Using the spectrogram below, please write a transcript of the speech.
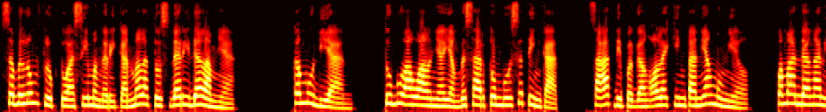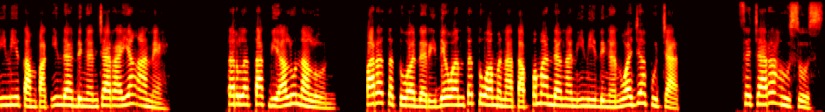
sebelum fluktuasi mengerikan meletus dari dalamnya. Kemudian, Tubuh awalnya yang besar tumbuh setingkat. Saat dipegang oleh King Tan yang mungil, pemandangan ini tampak indah dengan cara yang aneh. Terletak di alun-alun, para tetua dari Dewan Tetua menatap pemandangan ini dengan wajah pucat. Secara khusus,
